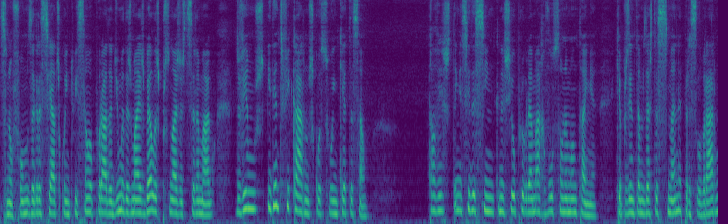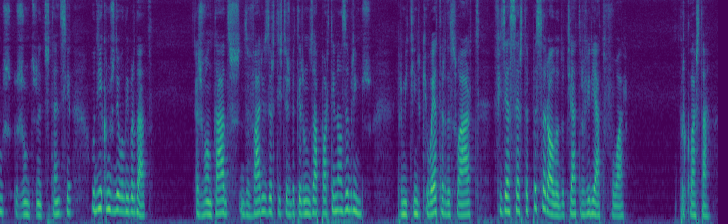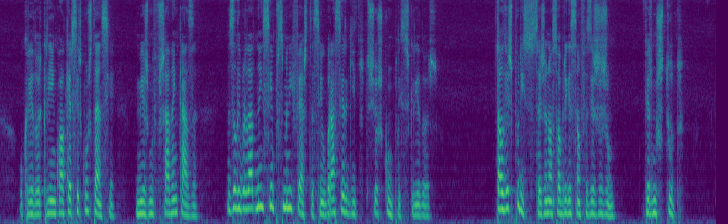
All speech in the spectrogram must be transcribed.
Se não fomos agraciados com a intuição apurada de uma das mais belas personagens de Saramago, devemos identificar-nos com a sua inquietação. Talvez tenha sido assim que nasceu o programa A Revolução na Montanha, que apresentamos esta semana para celebrarmos, juntos na distância, o dia que nos deu a liberdade. As vontades de vários artistas bateram-nos à porta e nós abrimos, permitindo que o éter da sua arte fizesse esta passarola do teatro viriato voar. Porque lá está, o Criador cria em qualquer circunstância, mesmo fechado em casa, mas a liberdade nem sempre se manifesta sem o braço erguido dos seus cúmplices criadores. Talvez por isso seja nossa obrigação fazer jejum vermos tudo,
